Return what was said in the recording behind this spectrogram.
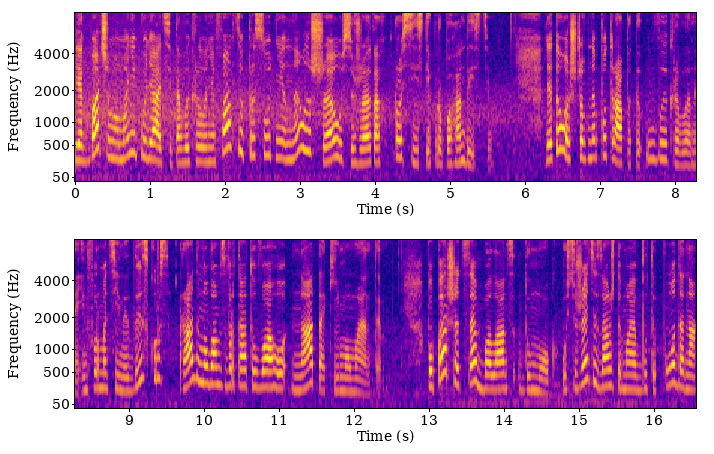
Як бачимо, маніпуляції та викривлення фактів присутні не лише у сюжетах російських пропагандистів. Для того, щоб не потрапити у викривлений інформаційний дискурс, радимо вам звертати увагу на такі моменти. По-перше, це баланс думок. У сюжеті завжди має бути подана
